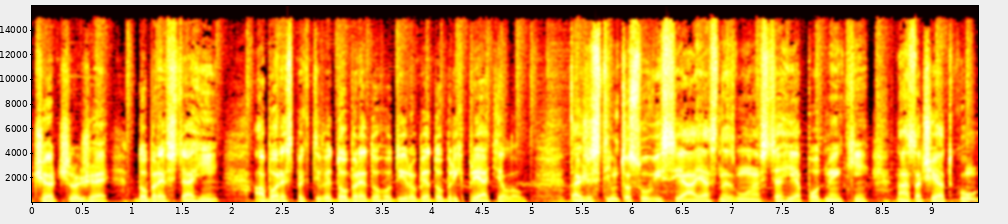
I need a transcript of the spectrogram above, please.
Churchill, že dobré vzťahy, alebo respektíve dobré dohody robia dobrých priateľov. Takže s týmto súvisia jasné zmluvné vzťahy a podmienky na začiatku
